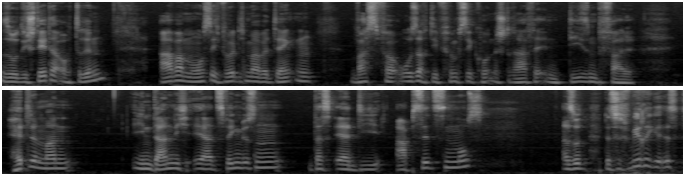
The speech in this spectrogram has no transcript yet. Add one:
so die steht da auch drin. Aber man muss sich wirklich mal bedenken, was verursacht die 5-Sekunden-Strafe in diesem Fall? Hätte man ihn dann nicht eher zwingen müssen, dass er die absitzen muss? Also das Schwierige ist,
